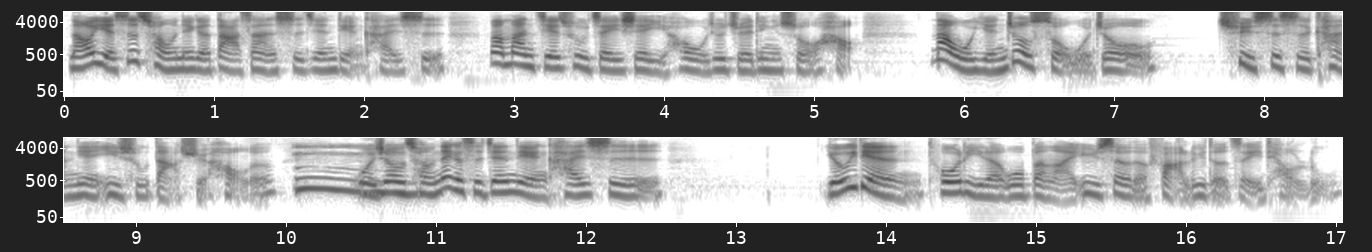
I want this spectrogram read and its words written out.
然后也是从那个大三的时间点开始，慢慢接触这一些以后，我就决定说，好，那我研究所我就。去试试看念艺术大学好了，嗯，我就从那个时间点开始，有一点脱离了我本来预设的法律的这一条路。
